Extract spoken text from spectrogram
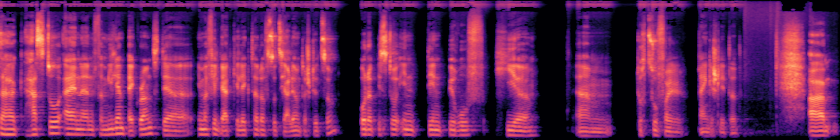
Sag, hast du einen Familien-Background, der immer viel Wert gelegt hat auf soziale Unterstützung? Oder bist du in den Beruf hier ähm, durch Zufall reingeschlittert? Ähm,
